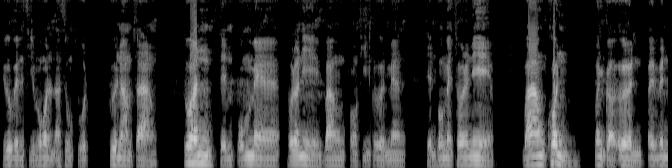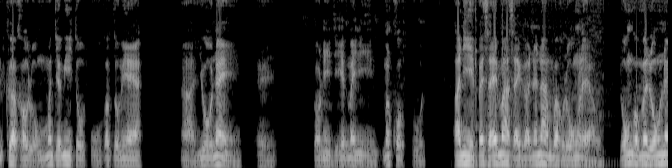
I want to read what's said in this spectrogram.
หรือเป็นสีมงคลอันสูงสุด คือน้ำสร้าง ส่วนเส้นผมแม่ธรณีบางของทีนก็เอินแม่เส้นผมแม่ธรณีบางคนมันก็เอินไปเป็นเครือเขาหลง มันจะมีตัวผู้กับตัวแม่อ่าอยู่ในเออตัวนี้ที่เฮ็ดไม่นี่มันครบสูตรอันนี้ไปใส่มาใส่ก็แนะนำว่าหลงแล้ว หลงก็ไม่หลงใน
